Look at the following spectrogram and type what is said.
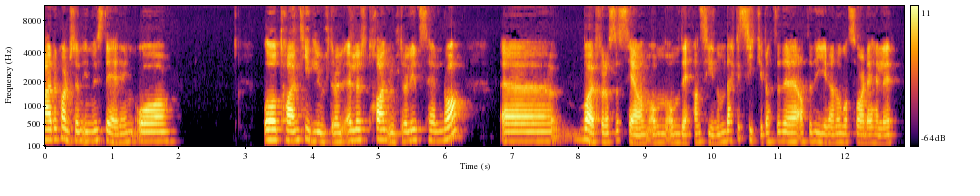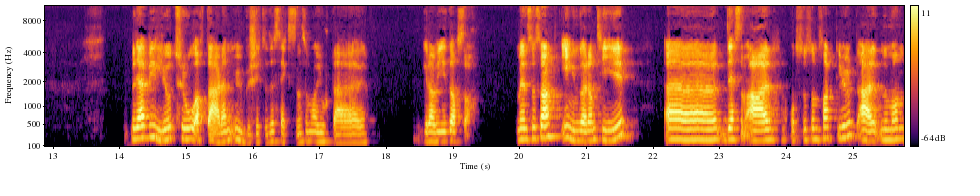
er det kanskje en investering å, å ta en tidlig ultralyd, eller ta en ultralyd selv nå. Uh, bare for oss å se om, om, om, det kan si noe. Men det er ikke sikkert at det, at det, gir deg noe godt svar, det heller. Men jeg ville jo tro at det er den ubeskyttede sexen som har gjort deg gravid, altså. Men som sagt, ingen garantier. Uh, det som er også som sagt lurt, er når man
